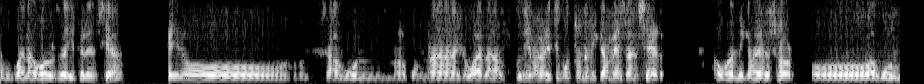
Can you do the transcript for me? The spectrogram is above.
en quant a gols de diferència, però doncs, algun, alguna jugada podríem haver tingut una mica més d'encert, alguna mica més de sort, o algun,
